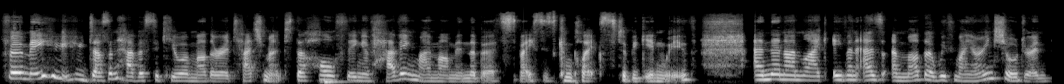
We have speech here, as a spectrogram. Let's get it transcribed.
for me who, who doesn't have a secure mother attachment the whole thing of having my mum in the birth space is complex to begin with and then i'm like even as a mother with my own children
